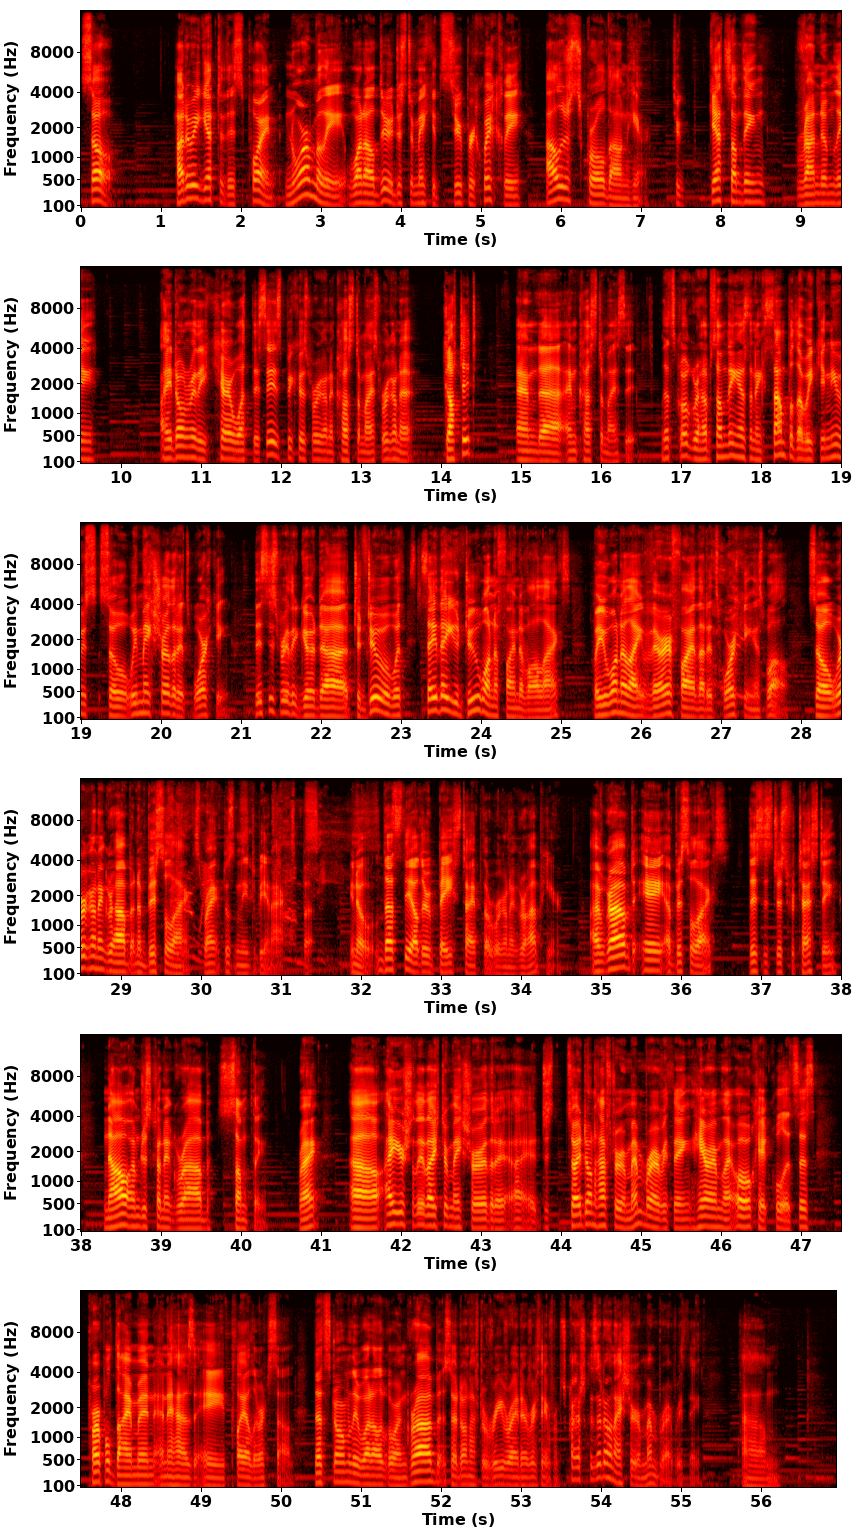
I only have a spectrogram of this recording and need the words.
So, how do we get to this point? Normally, what I'll do, just to make it super quickly, I'll just scroll down here to get something randomly. I don't really care what this is because we're going to customize. We're going to gut it and, uh, and customize it. Let's go grab something as an example that we can use so we make sure that it's working. This is really good uh, to do with, say that you do want to find a Vaal Axe, but you want to like verify that it's working as well. So we're going to grab an Abyssal Axe, right? Doesn't need to be an axe, but you know, that's the other base type that we're going to grab here. I've grabbed a Abyssal Axe. This is just for testing. Now I'm just going to grab something, right? Uh, I usually like to make sure that I, I, just, so I don't have to remember everything. Here I'm like, oh, okay, cool. It's this purple diamond and it has a play alert sound. That's normally what I'll go and grab, so I don't have to rewrite everything from scratch because I don't actually remember everything. Um,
